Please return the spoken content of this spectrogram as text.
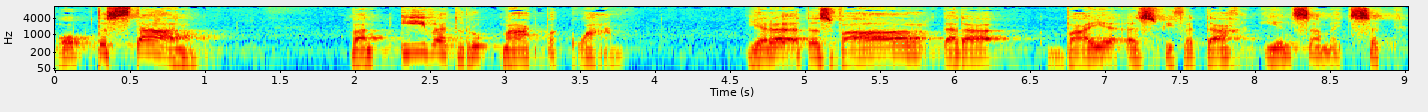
op te staan. Want u wat roep maak bekwam. Here, dit is waar dat daar baie is wie vandag in eensaamheid sit.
